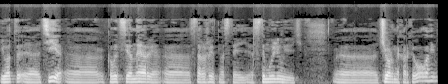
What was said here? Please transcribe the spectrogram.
І от е, ці е, колекціонери е, старожитностей стимулюють чорних археологів.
